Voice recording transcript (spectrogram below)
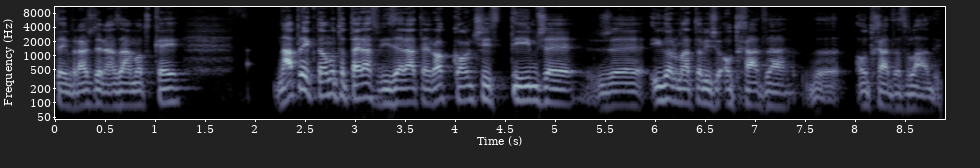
tej vražde na Zámockej. Napriek tomu to teraz vyzerá, ten rok končí s tým, že, že Igor Matovič odchádza, odchádza z vlády.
